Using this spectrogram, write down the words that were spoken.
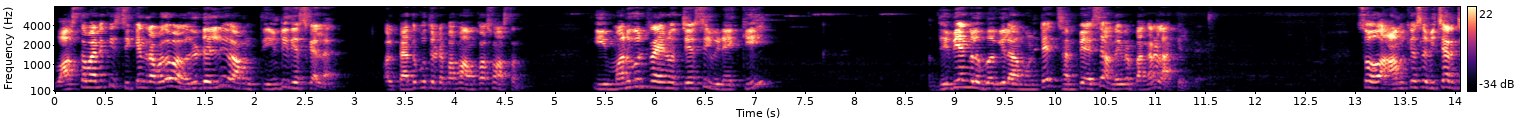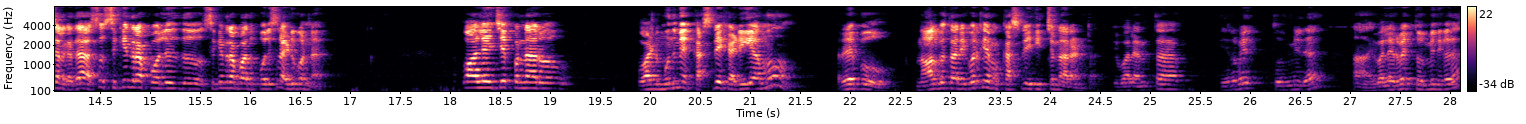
వాస్తవానికి సికింద్రాబాద్ వాళ్ళ అల్లుడు వెళ్ళి ఆమె ఇంటికి తీసుకెళ్ళాలి. వాళ్ళ పెద్ద కూతురు పాపం ఆమె కోసం వస్తుంది. ఈ మనుగురు ట్రైన్ వచ్చేసి వీడెక్కి దివ్యాంగుల బొగిలు ఆమె ఉంటే చంపేసి ఆమె దగ్గర బంగారం లాక్కెళ్ళిపోయాడు. సో ఆమె కేసులో విచారించాలి కదా. సో సికింద్రాబాద్ పోలీసు సికింద్రాబాద్ పోలీసులు అడుగున్నారు వాళ్ళు ఏం చెప్పున్నారు? వాడి ముందు మేము కస్టడీకి అడిగాము. రేపు నాలుగో తారీఖు వరకు ఏమో కస్టడీకి ఇచ్చున్నారంట. ఇవాళ ఎంత? ఇరవై తొమ్మిదా? ఇవాళ ఇరవై తొమ్మిది కదా.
